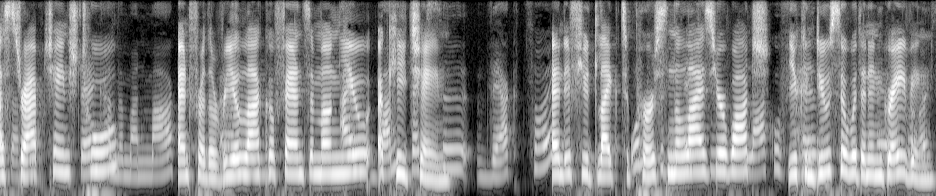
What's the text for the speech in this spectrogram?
A strap change tool, and for the real Laco fans among you, a keychain. And if you'd like to personalize your watch, you can do so with an engraving.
